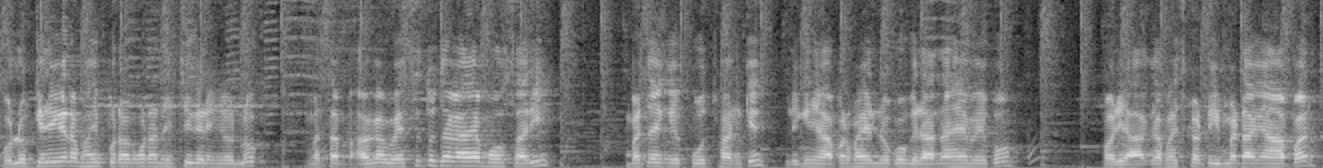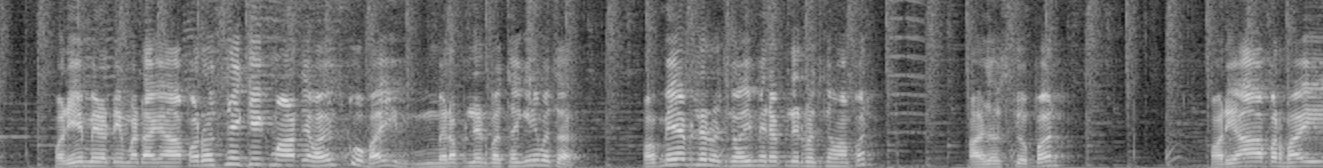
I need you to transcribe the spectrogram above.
वो लोग गिरेगा ना भाई, पूरा पूरा नीचे गिरेंगे वो लोग। मतलब अगर वैसे तो जगह है बहुत सारी बचाएँगे कूद फान के, लेकिन यहाँ पर भाई लोग को गिराना है मेरे को। और यहाँ गया भाई इसका टीममेट आ गया यहाँ पर, और ये मेरा टीममेट आ गया यहाँ पर उसने किक मार दिया भाई उसको। भाई मेरा प्लेयर बचा कि नहीं बचा? और मेरा प्लेयर बच गया, भाई मेरा प्लेयर बच गया वहाँ पर। आ जाओ उसके ऊपर। और यहाँ पर भाई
